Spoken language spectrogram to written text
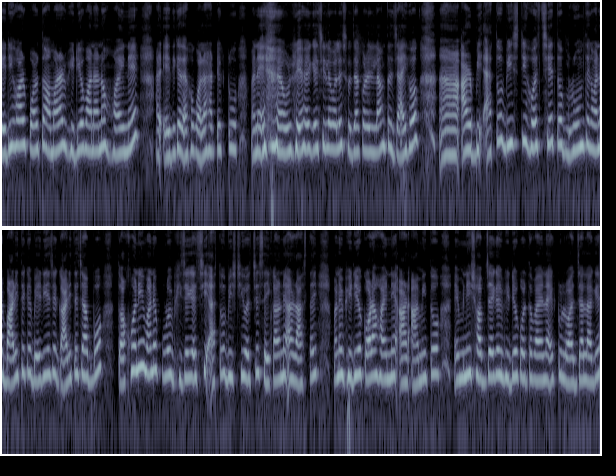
রেডি হওয়ার পর তো আমার আর ভিডিও বানানো হয়নি। আর এদিকে দেখো গলাহাটে একটু মানে উল্টে হয়ে গেছিল বলে সোজা করে নিলাম। তো যাই হোক আর এত বৃষ্টি হচ্ছে, তো রুম থেকে মানে বাড়ি থেকে বেরিয়ে যে গাড়িতে চাপবো, তখনই মানে পুরো ভিজে গেছি, এত বৃষ্টি হচ্ছে। সেই কারণে আর রাস্তায় মানে ভিডিও করা হয়নি। আর আমি তো এমনি সব জায়গায় করতে পারি না, একটু লজ্জা লাগে।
